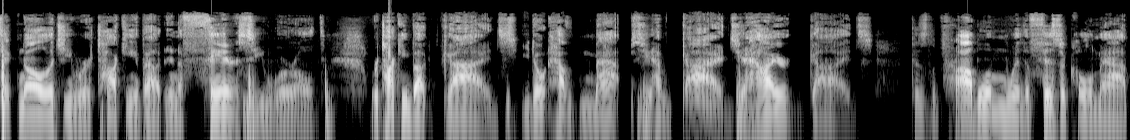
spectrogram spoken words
technology we're talking about in a fantasy world? We're talking about guides. You don't have maps, you have guides. You hire guides. Because the problem with a physical map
